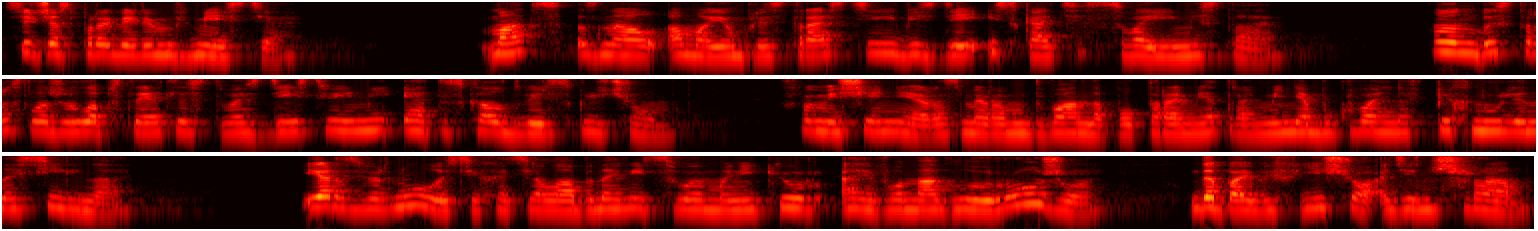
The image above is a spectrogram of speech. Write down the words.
Сейчас проверим вместе». Макс знал о моем пристрастии везде искать свои места. Он быстро сложил обстоятельства с действиями и отыскал дверь с ключом. В помещение размером 2 на полтора метра меня буквально впихнули насильно. Я развернулась и хотела обновить свой маникюр, а его наглую рожу, добавив еще один шрам,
